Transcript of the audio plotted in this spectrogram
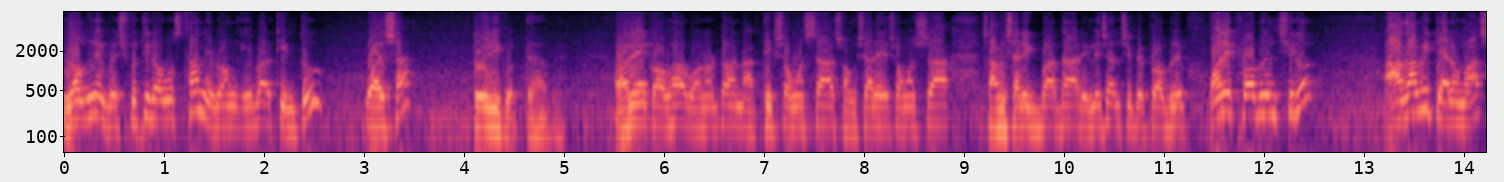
লগ্নে বৃহস্পতির অবস্থান এবং এবার কিন্তু পয়সা তৈরি করতে হবে। অনেক অভাব, অনটন, আর্থিক সমস্যা সংসারের সমস্যা, সাংসারিক বাধা রিলেশনশিপে প্রবলেম অনেক প্রবলেম ছিল। আগামী তেরো মাস,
